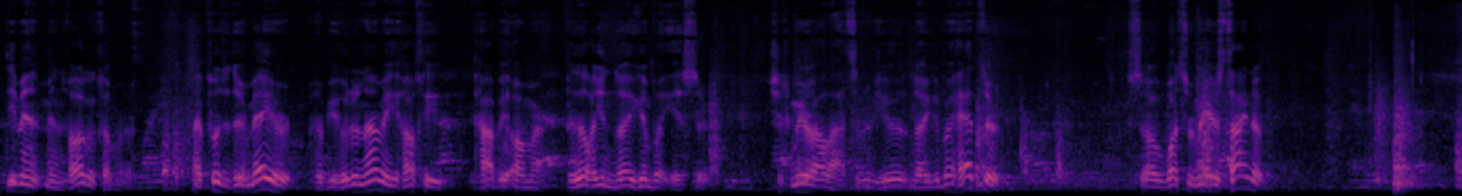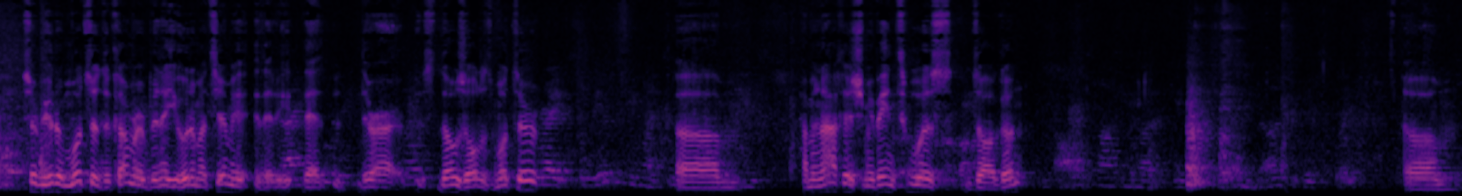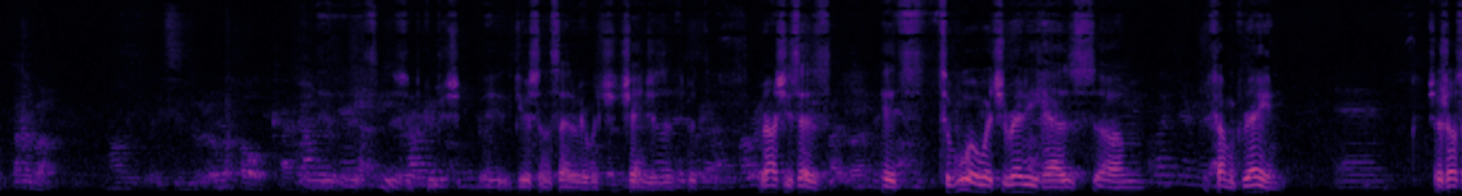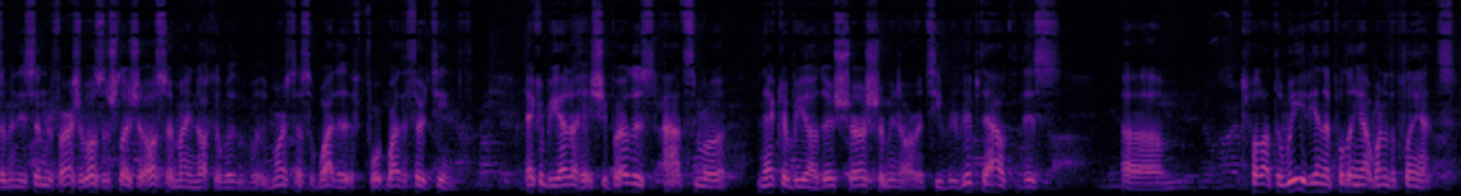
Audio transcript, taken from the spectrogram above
Dimen Min Haga Kamer. I put it there, Meir, Rabbi Yehuda Nami, Hachi Habi Omar, Bedil Hayin Noigim Ba Isur. Shechmir Al Atzim, Rabbi Yehuda Noigim Ba Heter. So what's Rabbi Meir's Tainuk? So Rabbi Yehuda Mutter, the Kamer, Bnei Yehuda Matirim, that, that there are those hold as Mutter, um, Hamanachish mibein tvuas dagon. Um, there's a gears on the side of here which changes it, but Rashi says it's tavua which already has um, become grain. Shesh also in the similar farshim also shloisha also my naka with, more stuff. Why the why the thirteenth? Nekar biyada heshi brothers atzma nekar biyada shorshim in oritz. He ripped out this um, to pull out the weed. He ended up pulling out one of the plants.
